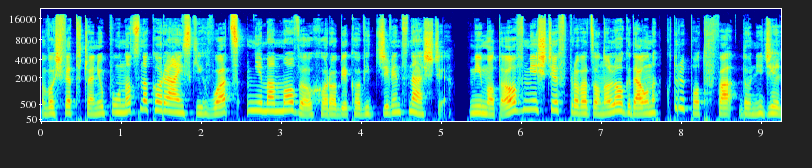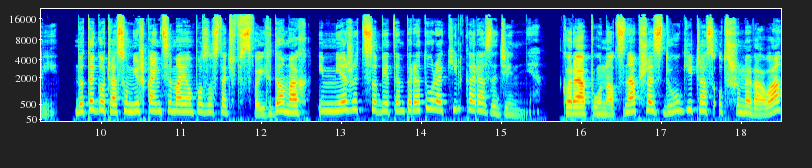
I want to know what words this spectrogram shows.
W oświadczeniu północno-koreańskich władz nie ma mowy o chorobie COVID-19. Mimo to w mieście wprowadzono lockdown, który potrwa do niedzieli. Do tego czasu mieszkańcy mają pozostać w swoich domach i mierzyć sobie temperaturę kilka razy dziennie. Korea Północna przez długi czas utrzymywała,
